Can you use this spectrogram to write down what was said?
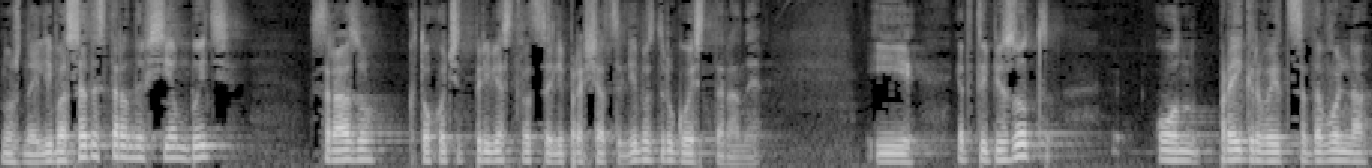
нужно либо с этой стороны всем быть сразу, кто хочет приветствоваться или прощаться, либо с другой стороны. И этот эпизод, он проигрывается довольно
